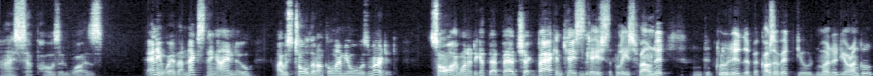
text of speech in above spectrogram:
I suppose it was. Anyway, the next thing I knew, I was told that Uncle Lemuel was murdered. So I wanted to get that bad check back in case. In the- case the police found it and concluded that because of it you'd murdered your uncle.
